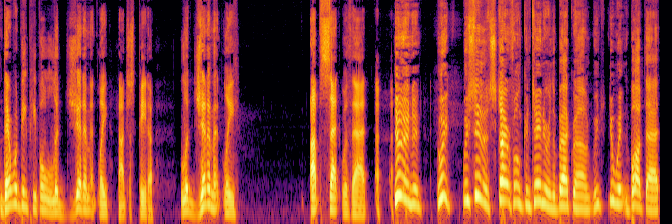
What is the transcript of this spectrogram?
there would be people legitimately, not just PETA, legitimately upset with that. yeah, and then we we see the styrofoam container in the background. We you went and bought that.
